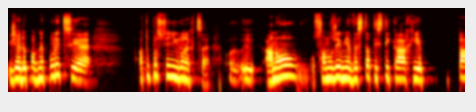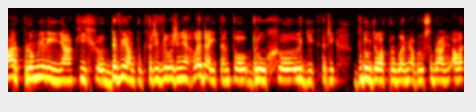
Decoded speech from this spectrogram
že dopadne policie. A to prostě nikdo nechce. Hmm. Ano, samozřejmě ve statistikách je pár promilí nějakých eh, deviantů, kteří vyloženě hledají tento druh eh, lidí, kteří budou dělat problémy a budou se bránit, ale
